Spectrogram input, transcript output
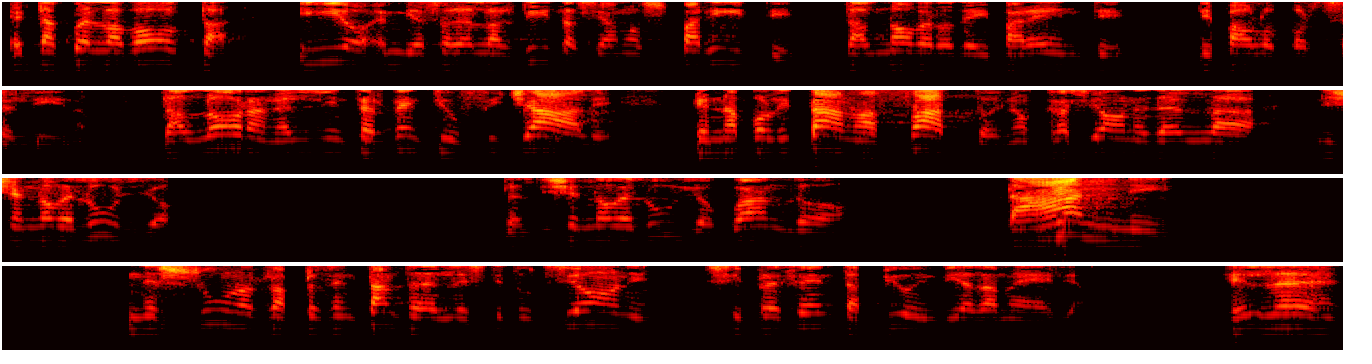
e da quella volta io e mia sorella Rita siamo spariti dal novero dei parenti di Paolo Borsellino. Da allora negli interventi ufficiali che Napolitano ha fatto in occasione del 19 luglio, del 19 luglio quando da anni nessuno rappresentante delle istituzioni si presenta più in via D'Amelio. Il,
